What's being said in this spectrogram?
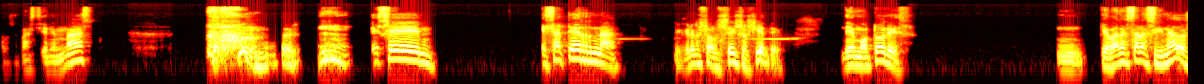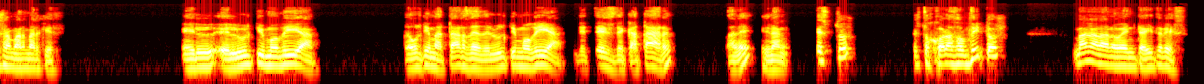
los demás tienen más. Ese, esa terna, que creo que son seis o siete, de motores mm, que van a estar asignados a Mar Márquez. El, último día, la última tarde del último día de test de Qatar, ¿vale? Eran estos, estos corazoncitos, van a la 93.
